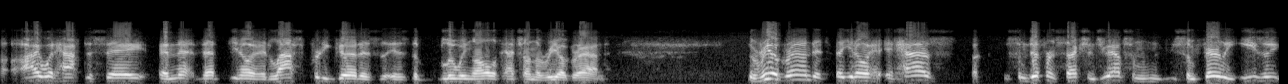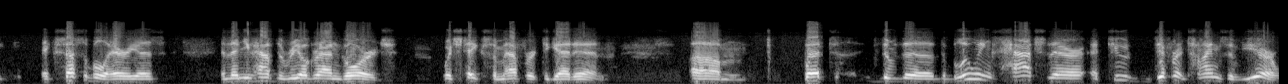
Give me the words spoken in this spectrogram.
I would have to say, and that that you know it lasts pretty good is is the blue wing olive hatch on the Rio Grande. The Rio Grande, it, you know, it has a, some different sections. You have some some fairly easy accessible areas, and then you have the Rio Grande Gorge which takes some effort to get in. Um, but the, the, the blue wings hatch there at two different times of year.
